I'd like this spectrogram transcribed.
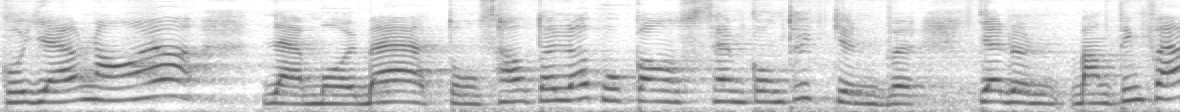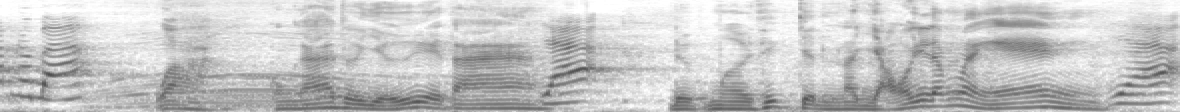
Cô giáo nói á, là mời ba tuần sau tới lớp của con xem con thuyết trình về gia đình bằng tiếng Pháp đó ba. wow con gái tôi dữ vậy ta Dạ, được mời thuyết trình là giỏi lắm mà nghe dạ.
